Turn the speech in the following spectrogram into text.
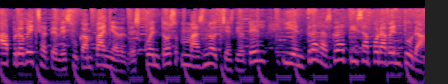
aprovechate de su campaña de descuentos, más noches de hotel y entradas gratis a por aventura.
